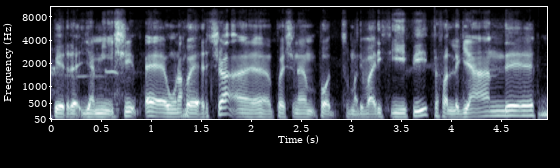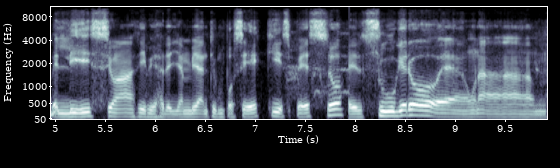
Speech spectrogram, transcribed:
per gli amici, è una quercia, eh, poi ce n'è un po' insomma di vari tipi. Fa le ghiande, bellissima, tipica degli ambienti un po' secchi spesso. Il sughero è un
